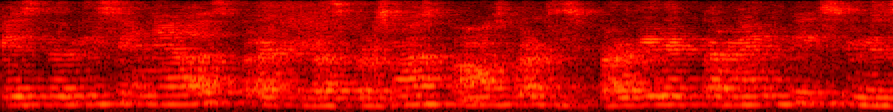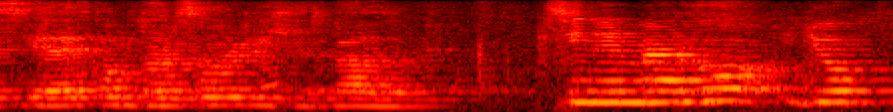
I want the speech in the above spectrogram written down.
estén diseñadas para que las personas podamos participar directamente y sin necesidad de control sobre el legislado sin embargo, yo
